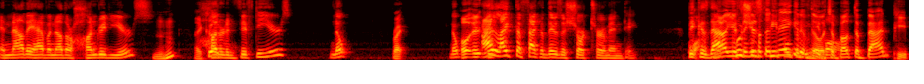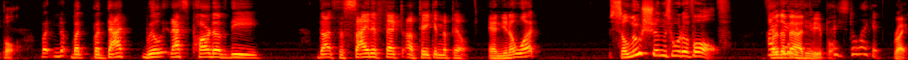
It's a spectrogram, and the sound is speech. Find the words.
And now they have another 100 years, Mm-hmm. I could. 150 years. Nope. Right. Nope. Oh, it- I it- like the fact that there's a short term end date because Well, that now you're thinking pushes about the negative, though. It's about the bad people. But no- but but that will that's part of the that's the side effect of taking the pill. And you know what? Solutions would evolve I for the agree with bad people. I just don't like it. Right.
